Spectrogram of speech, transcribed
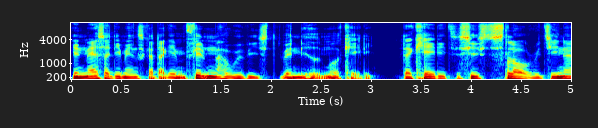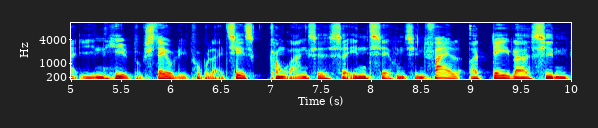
en masse af de mennesker, der gennem filmen har udvist venlighed mod Katie. Da Katie til sidst slår Regina i en helt bogstavelig popularitetskonkurrence, så indser hun sin fejl og deler sin,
